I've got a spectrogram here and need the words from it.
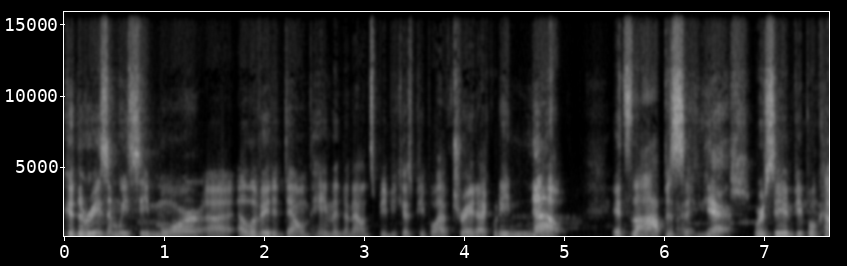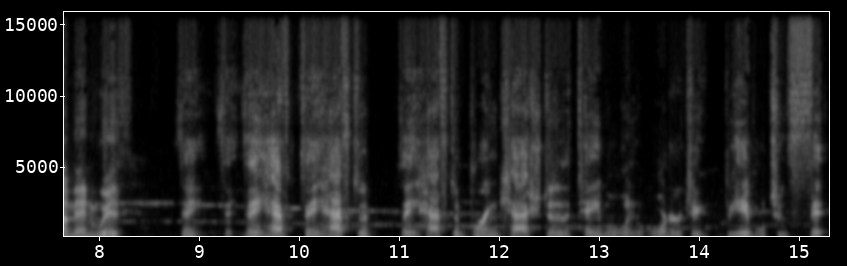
could the reason we see more uh, elevated down payment amounts be because people have trade equity? No, It's the opposite. yes, We're seeing people come in with they they have they have to they have to bring cash to the table in order to be able to fit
